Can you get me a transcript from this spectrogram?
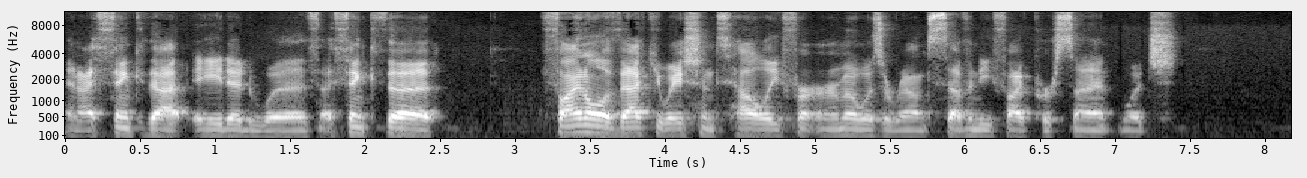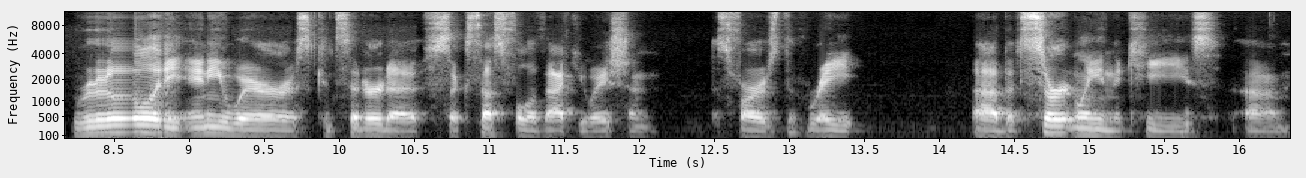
And I think that aided with, I think the final evacuation tally for Irma was around 75%, which really anywhere is considered a successful evacuation as far as the rate, uh, but certainly in the Keys. Um,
